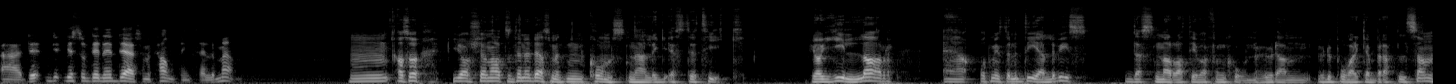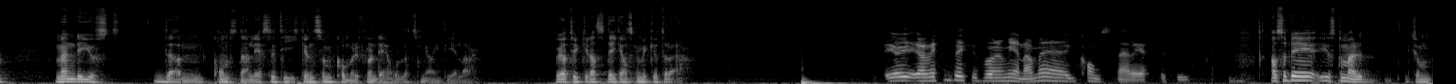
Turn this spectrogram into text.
eh, det, det, det, är så, den är där som ett handlingselement. Mm, alltså, jag känner att den är det som en konstnärlig estetik. Jag gillar eh, åtminstone delvis dess narrativa funktion, hur, den, hur det påverkar berättelsen. Men det är just den konstnärliga estetiken som kommer ifrån det hållet som jag inte gillar. Och jag tycker att det är ganska mycket av det. Jag, jag vet inte riktigt vad du menar med konstnärlig estetik. Alltså det är just de här, liksom,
